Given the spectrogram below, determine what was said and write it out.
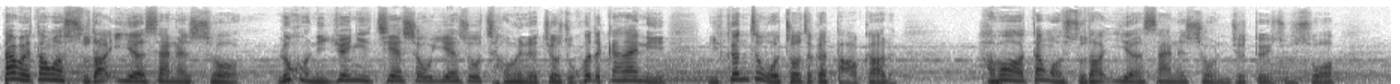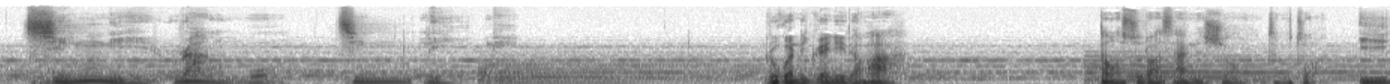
待会当我数到一二三的时候，如果你愿意接受耶稣成为你的救主，或者刚才你你跟着我做这个祷告的，好不好？当我数到一二三的时候，你就对主说：“请你让我经历你。”如果你愿意的话，当我数到三的时候，怎么做：一、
